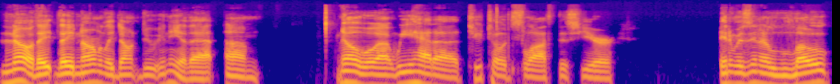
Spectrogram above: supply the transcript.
No, they they normally don't do any of that. Um, no, uh, we had a two-toed sloth this year, and it was in a low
